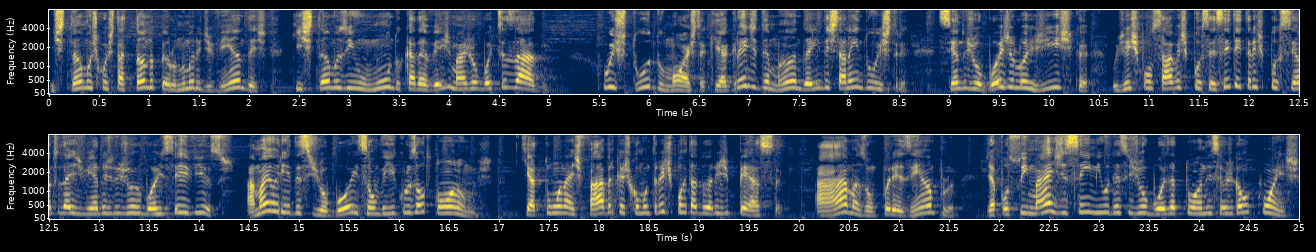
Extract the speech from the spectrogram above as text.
estamos constatando pelo número de vendas que estamos em um mundo cada vez mais robotizado. O estudo mostra que a grande demanda ainda está na indústria, sendo os robôs de logística os responsáveis por 63% das vendas dos robôs de serviços. A maioria desses robôs são veículos autônomos, que atuam nas fábricas como transportadores de peça. A Amazon, por exemplo, já possui mais de 100 mil desses robôs atuando em seus galpões,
